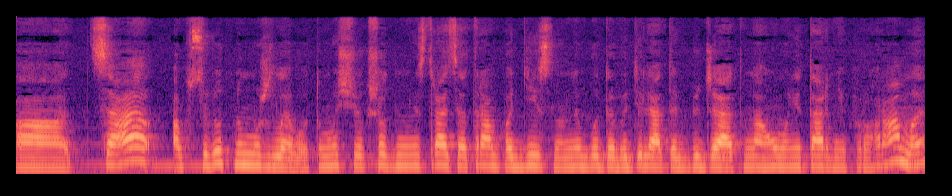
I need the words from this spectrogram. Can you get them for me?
А, Це абсолютно можливо, тому що якщо адміністрація Трампа дійсно не буде виділяти бюджет на гуманітарні програми,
